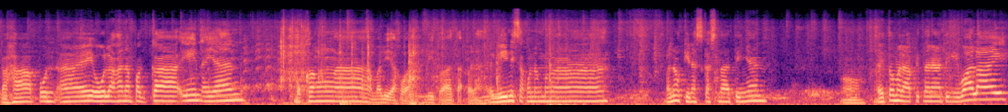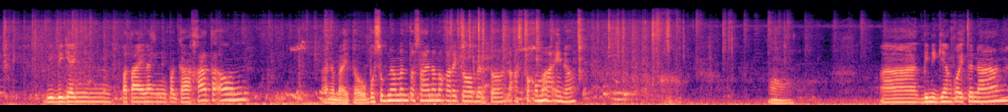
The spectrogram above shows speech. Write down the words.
Kahapon ay wala ka ng pagkain. Ayan. Mukhang ah, mali ako ah. Dito ata pala. Naglinis ako ng mga ano, kinaskas natin yan. Oh, ito malapit na nating iwalay. Bibigyan pa tayo ng pagkakataon. Ano ba ito? Busog naman to. Sana makarecover to. Lakas pa kumain, no? Oh. Ah, binigyan ko ito ng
